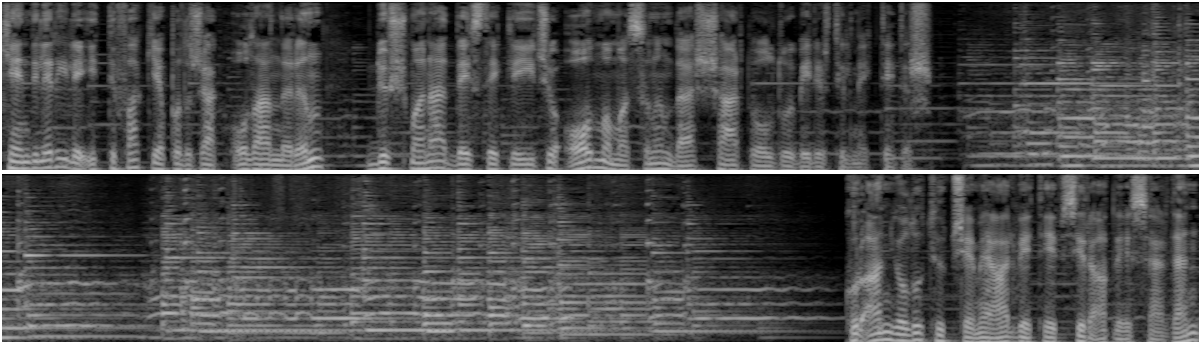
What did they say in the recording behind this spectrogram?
kendileriyle ittifak yapılacak olanların düşmana destekleyici olmamasının da şart olduğu belirtilmektedir. Kur'an Yolu Türkçe Meal ve Tefsir adlı eserden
